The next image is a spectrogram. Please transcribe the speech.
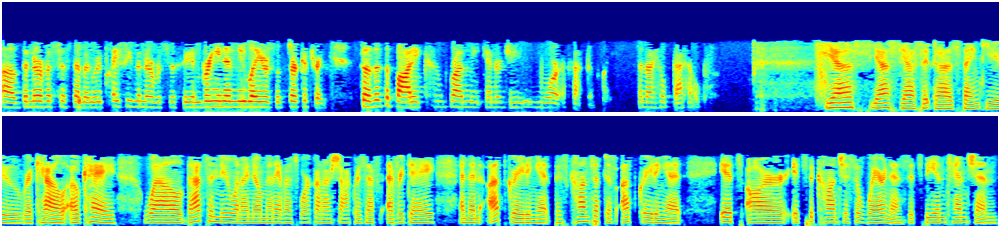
of the nervous system and replacing the nervous system and bringing in new layers of circuitry so that the body can run the energy more effectively. And I hope that helps. Yes, yes, yes, it does. Thank you, Raquel. Okay. Well, that's a new one. I know many of us work on our chakras every day and then upgrading it, this concept of upgrading it, it's our it's the conscious awareness, it's the intention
